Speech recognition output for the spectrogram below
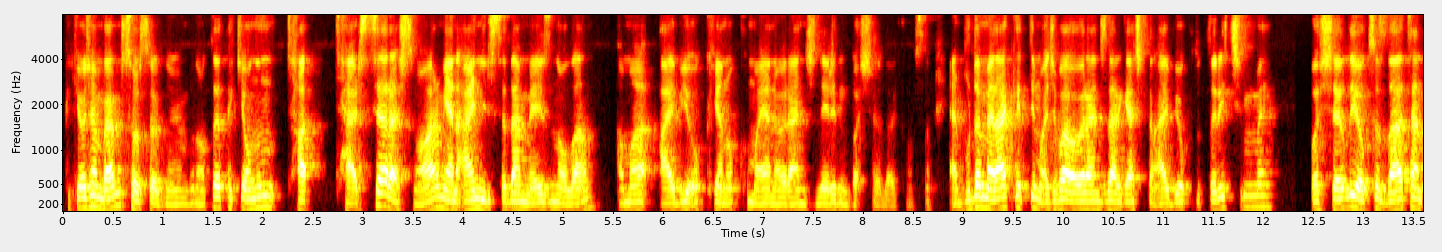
Peki hocam ben bir soru sorabilirim bu noktada. Peki onun ta- tersi araştırma var mı? Yani aynı liseden mezun olan ama IB okuyan okumayan öğrencilerin başarıları konusunda. Yani burada merak ettiğim acaba öğrenciler gerçekten IB okudukları için mi başarılı yoksa zaten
